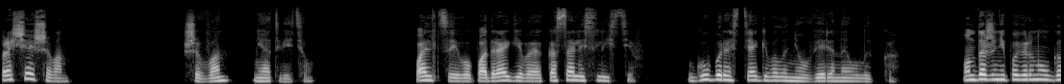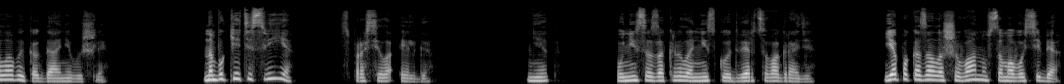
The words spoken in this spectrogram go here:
«Прощай, Шиван». Шиван не ответил. Пальцы его, подрагивая, касались листьев. Губы растягивала неуверенная улыбка. Он даже не повернул головы, когда они вышли. «На букете свия?» — спросила Эльга. «Нет». Униса закрыла низкую дверцу в ограде. Я показала Шивану самого себя.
